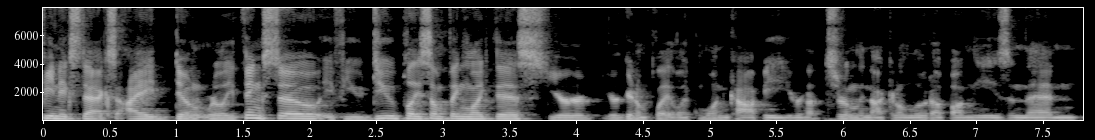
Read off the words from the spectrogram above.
Phoenix decks, I don't really think so. If you do play something like this, you're you're going to play like one copy. You're not certainly not going to load up on these. And then,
